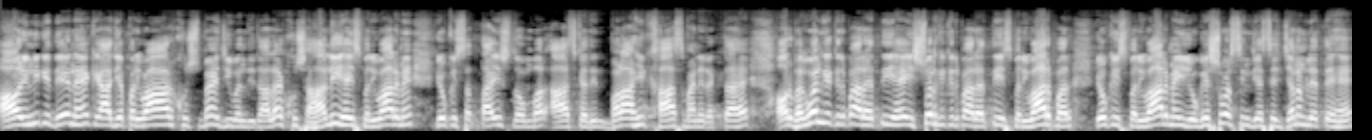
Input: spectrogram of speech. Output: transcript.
और इन्हीं की देन है कि आज ये परिवार खुशमय जीवन जीता है, खुशहाली है इस परिवार में, क्योंकि 27 नवंबर आज का दिन बड़ा ही खास मायने रखता है। और भगवान की कृपा रहती है, ईश्वर की कृपा रहती है इस परिवार पर, क्योंकि इस परिवार में योगेश्वर सिंह जैसे जन्म लेते हैं,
